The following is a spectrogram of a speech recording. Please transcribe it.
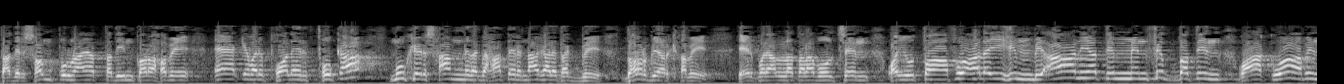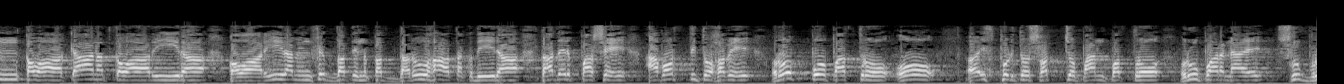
তাদের সম্পূর্ণ আয়াত্তাধীন করা হবে। একেবারে ফলের থোকা মুখের সামনে থাকবে। হাতের নাগালে থাকবে ধরবে আর খাবে। এরপরে আল্লাহ তারা বলছেন তাদের পাশে আবর্তিত হবে রৌপ্য পাত্র ও স্ফুটিত স্বচ্ছ পানপত্র, রূপার ন্যায় শুভ্র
